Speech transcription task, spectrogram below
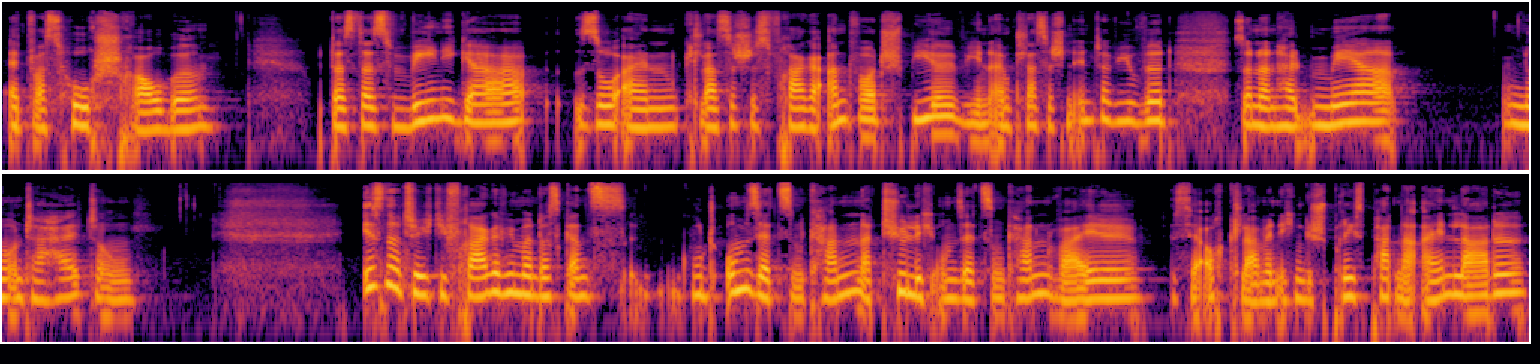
etwas hochschraube. Dass das weniger so ein klassisches Frage-Antwort-Spiel wie in einem klassischen Interview wird, sondern halt mehr eine Unterhaltung. Ist natürlich die Frage, wie man das ganz gut umsetzen kann, natürlich umsetzen kann, weil ist ja auch klar, wenn ich einen Gesprächspartner einlade,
